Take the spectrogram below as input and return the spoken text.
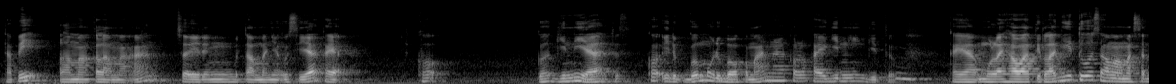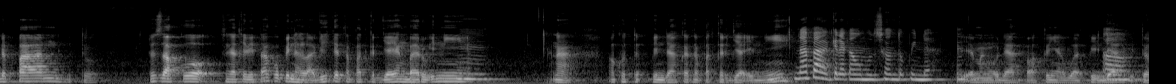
tapi lama kelamaan seiring bertambahnya usia kayak kok gue gini ya? Terus kok hidup gue mau dibawa ke mana kalau kayak gini? Gitu kayak mulai khawatir lagi tuh sama masa depan gitu. Terus aku singkat cerita aku pindah lagi ke tempat kerja yang baru ini. Nah aku pindah ke tempat kerja ini. Kenapa akhirnya kamu memutuskan untuk pindah? ya emang udah waktunya buat pindah Oh. gitu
